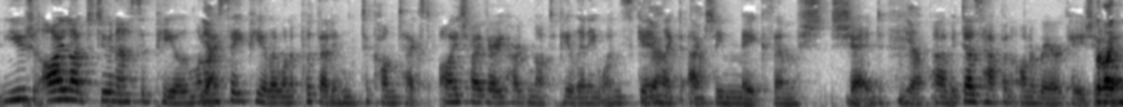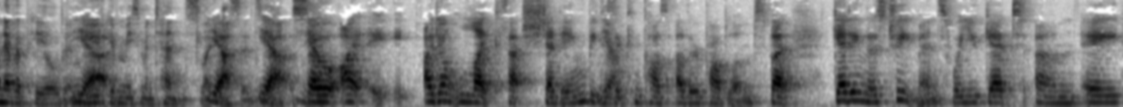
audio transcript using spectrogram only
usually I like to do an acid peel, and when Yeah. I say peel, I want to put that into context. I try very hard not to peel anyone's skin, Yeah, like to yeah. actually make them sh- shed. Yeah. um, it does happen on a rare occasion, But I've never peeled, and you've given me some intense like acids. Yeah. So I I don't like that shedding because it can cause other problems. But getting those treatments where you get um, a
